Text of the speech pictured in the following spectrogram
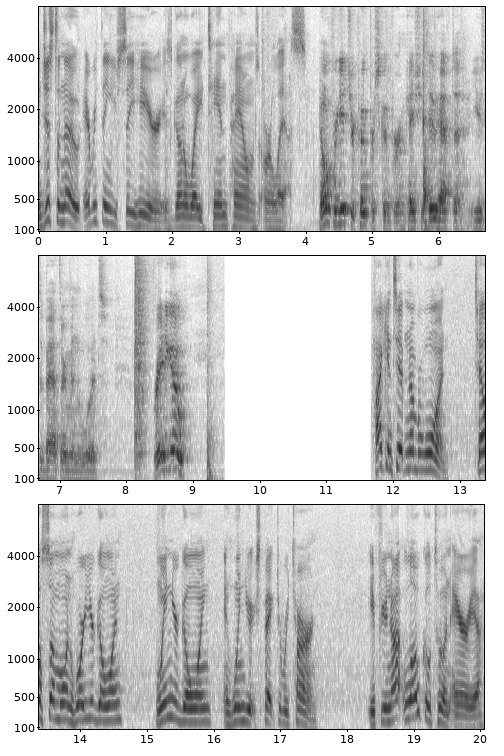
And just a note, everything you see here is going to weigh 10 pounds or less. Don't forget your pooper scooper in case you do have to use the bathroom in the woods. Ready to go. Hiking tip number one, tell someone where you're going, when you're going, and when you expect to return. If you're not local to an area,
